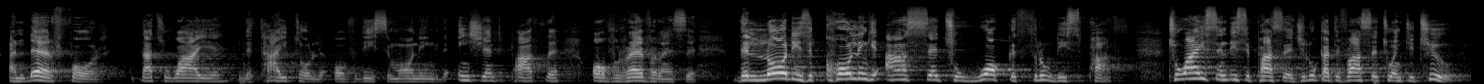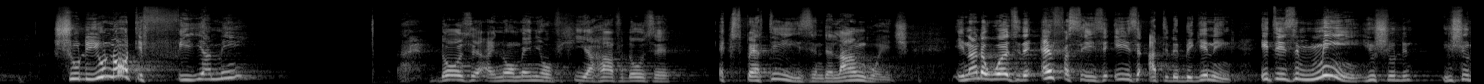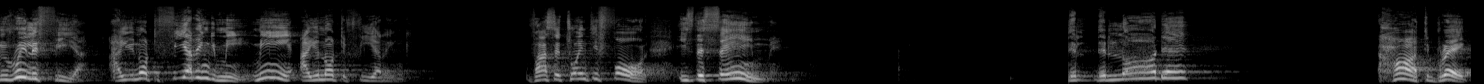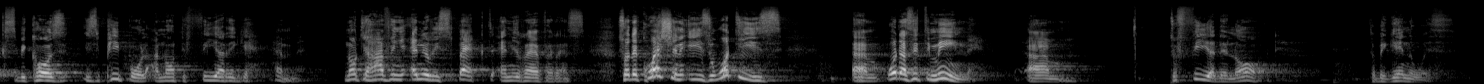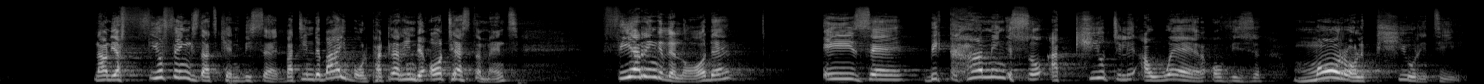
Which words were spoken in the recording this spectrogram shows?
And therefore, that's why the title of this morning, The Ancient Path of Reverence. The Lord is calling us to walk through this path. Twice in this passage, look at verse 22. Should you not fear me? Those, I know many of here have those expertise in the language. In other words, the emphasis is at the beginning. It is me you should, you should really fear. Are you not fearing me? Me, are you not fearing? Verse 24 is the same. The, the Lord heart breaks because his people are not fearing him, not having any respect, any reverence. So the question is, what is, um, what does it mean um, to fear the Lord to begin with? Now, there are few things that can be said, but in the Bible, particularly in the Old Testament, fearing the Lord is uh, becoming so acutely aware of his moral purity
